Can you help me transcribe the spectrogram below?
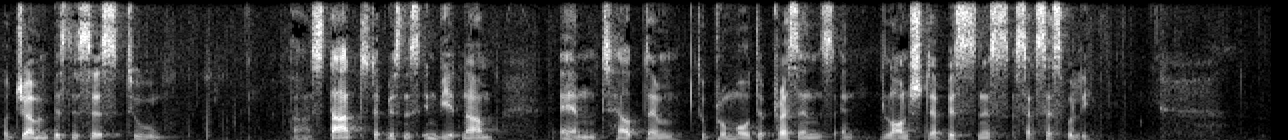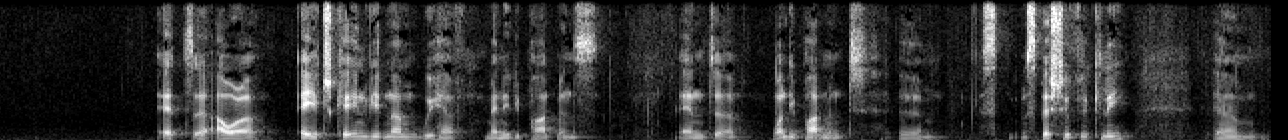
for German businesses to uh, start their business in Vietnam and help them to promote their presence and launch their business successfully. At uh, our AHK in Vietnam, we have many departments, and uh, one department um, specifically um,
